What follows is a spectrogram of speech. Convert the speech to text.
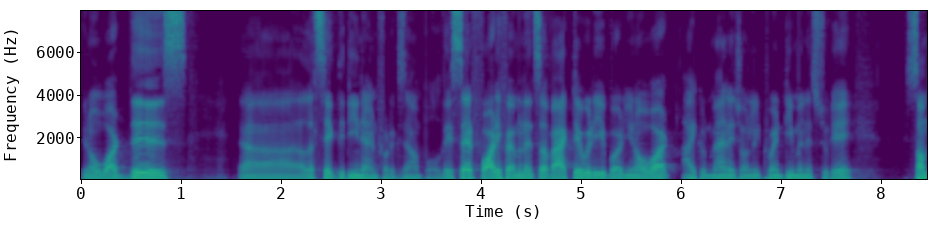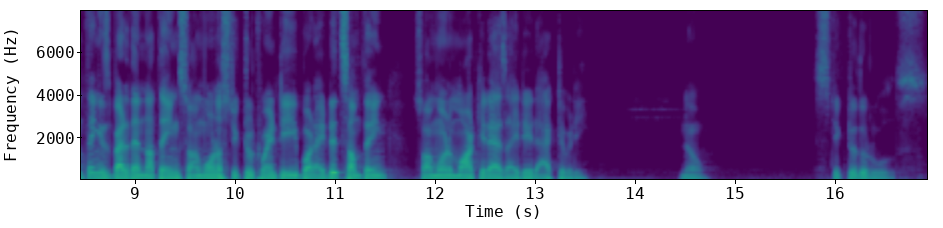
you know what? This uh, let's take the d9 for example they said 45 minutes of activity but you know what i could manage only 20 minutes today something is better than nothing, so I'm going to stick to 20, but I did something, so I'm going to mark it as I did activity. No. Stick to the rules.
